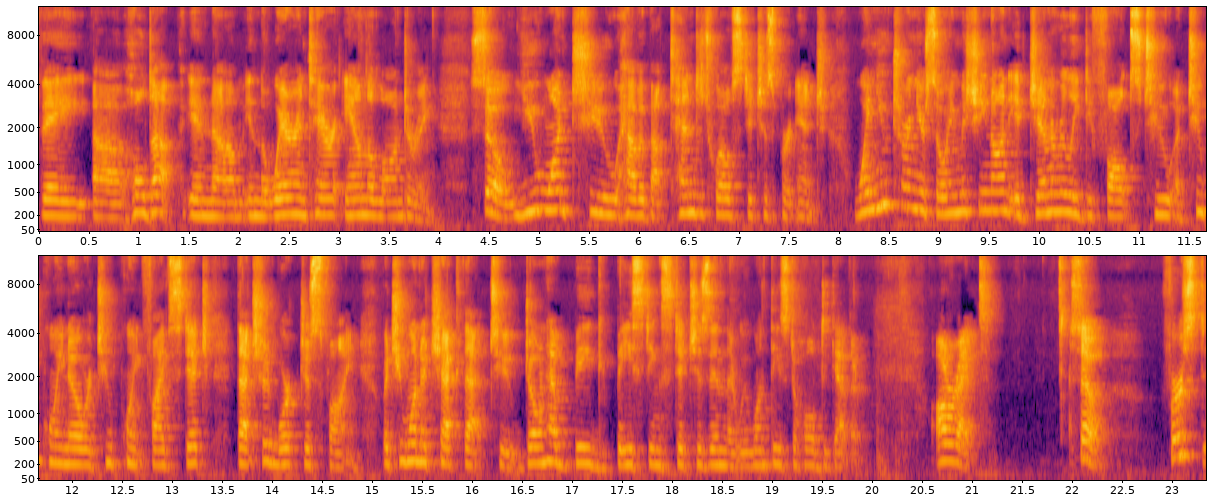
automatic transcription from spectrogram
they uh, hold up in, um, in the wear and tear and the laundering. So you want to have about 10 to 12 stitches per inch. When you turn your sewing machine on, it generally defaults to a 2.0 or 2.5 stitch. That should work just fine, but you wanna check that too. Don't have big basting stitches in there. We want these to hold together. All right, so first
